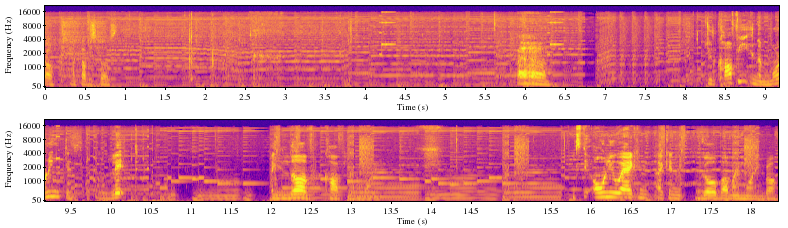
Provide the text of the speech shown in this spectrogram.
Oh, my cup is closed. Uh. Dude, coffee in the morning is lit. I love coffee in the morning. It's the only way I can I can go about my morning, bro.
